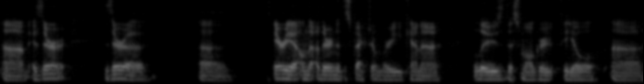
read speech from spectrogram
Um, is there is there a, a area on the other end of the spectrum where you kind of lose the small group feel? Uh,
